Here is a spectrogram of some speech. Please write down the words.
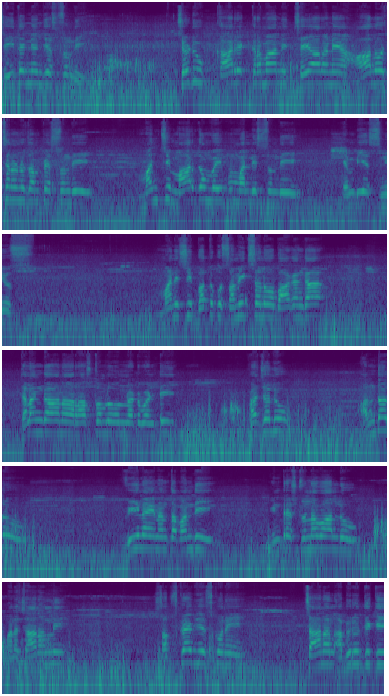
చైతన్యం చేస్తుంది. చెడు కార్యక్రమాన్ని చేయాలనే ఆలోచనను చంపేస్తుంది. మంచి మార్గం వైపు మళ్ళిస్తుంది ఎంబీఎస్ న్యూస్ మనిషి బతుకు సమీక్షలో భాగంగా తెలంగాణ రాష్ట్రంలో ఉన్నటువంటి ప్రజలు అందరూ వీలైనంత మంది ఇంట్రెస్ట్ ఉన్నవాళ్ళు మన ఛానల్ని సబ్స్క్రైబ్ చేసుకొని ఛానల్ అభివృద్ధికి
